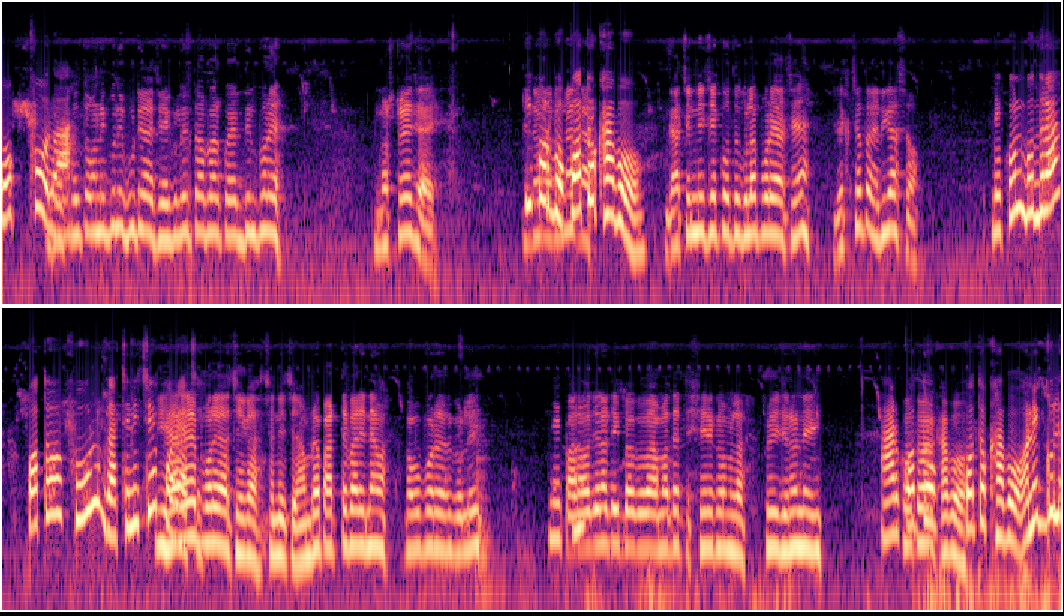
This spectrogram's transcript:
বক আহ, ফুল তো অনেকগুলি ফুটে আছে এগুলি তো আবার কয়েকদিন পরে নষ্ট হয়ে যায়। কি করব কত খাব? গাছের নিচে কতগুলা পড়ে আছে? দেখছ তো এদিকে আসো। দেখুন বন্ধুরা কত ফুল গাছের নিচে পড়ে আছে। পড়ে আছে গাছের নিচে আমরা পারতে পারি না বাবু পরের গুলি। পারাও যায় না ঠিকভাবে আমাদের সেরকম প্রয়োজনও নেই। আর কত খাব? কত খাব? অনেকগুলি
